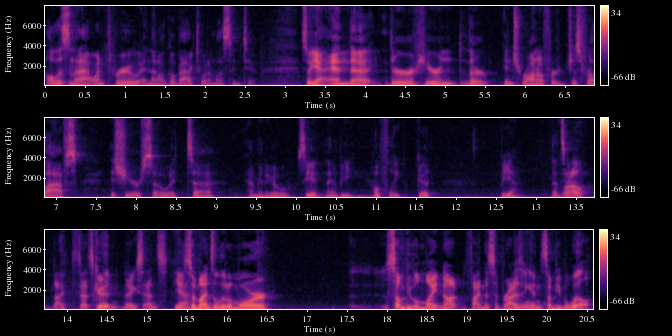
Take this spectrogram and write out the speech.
I'll listen to that one through, and then I'll go back to what I'm listening to. So yeah, and uh, they're here in they're in Toronto for just for laughs this year. So it uh, I'm gonna go see it. and It'll be hopefully good. But yeah, that's it. Wow, I, that's good. That makes sense. Yeah. So mine's a little more. Some people might not find this surprising, and some people will.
